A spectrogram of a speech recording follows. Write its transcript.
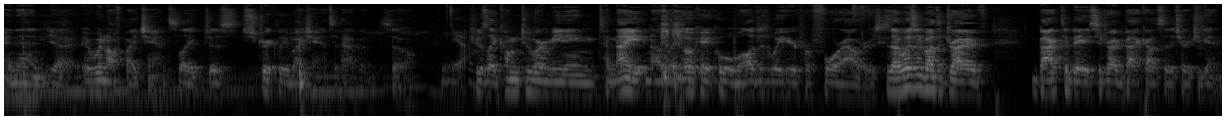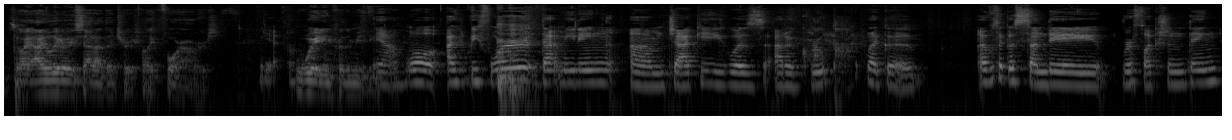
and then yeah, it went off by chance, like just strictly by chance it happened. So Yeah. she was like, come to our meeting tonight, and I was like, okay, cool. Well, I'll just wait here for four hours because I wasn't about to drive back to base to drive back out to the church again. So I, I literally sat at that church for like four hours Yeah. waiting for the meeting. Yeah. Well, I before that meeting, um, Jackie was at a group like a, I was like a Sunday reflection thing,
